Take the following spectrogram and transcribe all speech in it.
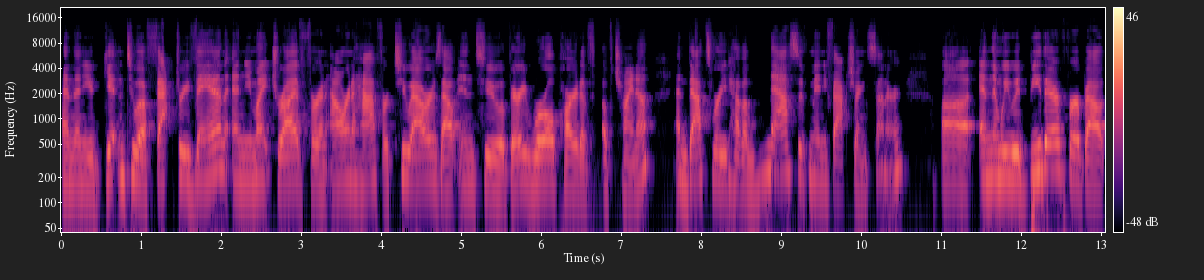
and then you get into a factory van and you might drive for an hour and a half or two hours out into a very rural part of, of china. And that's where you'd have a massive manufacturing center uh, and then we would be there for about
